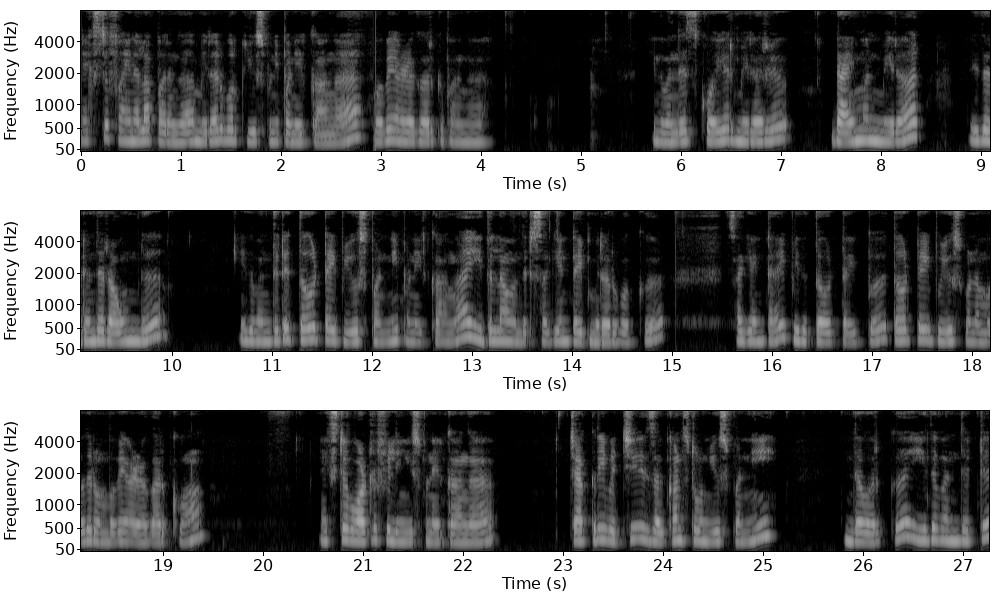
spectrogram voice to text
நெக்ஸ்ட்டு ஃபைனலாக பாருங்கள் மிரர் ஒர்க் யூஸ் பண்ணி பண்ணியிருக்காங்க ரொம்பவே அழகாக இருக்குது பாருங்கள் இது வந்து ஸ்கொயர் மிரரு டைமண்ட் மிரர் இது ரெண்டு ரவுண்டு இது வந்துட்டு தேர்ட் டைப் யூஸ் பண்ணி பண்ணியிருக்காங்க இதெல்லாம் வந்துட்டு second type mirror work second type இது third type third type use பண்ணும்போது ரொம்பவே அழகாக இருக்கும். நெக்ஸ்ட்டு வாட்டர் ஃபில்லிங் யூஸ் பண்ணியிருக்காங்க சக்கரி வச்சு ஜர்கான் ஸ்டோன் யூஸ் பண்ணி இந்த ஒர்க்கு இது வந்துட்டு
